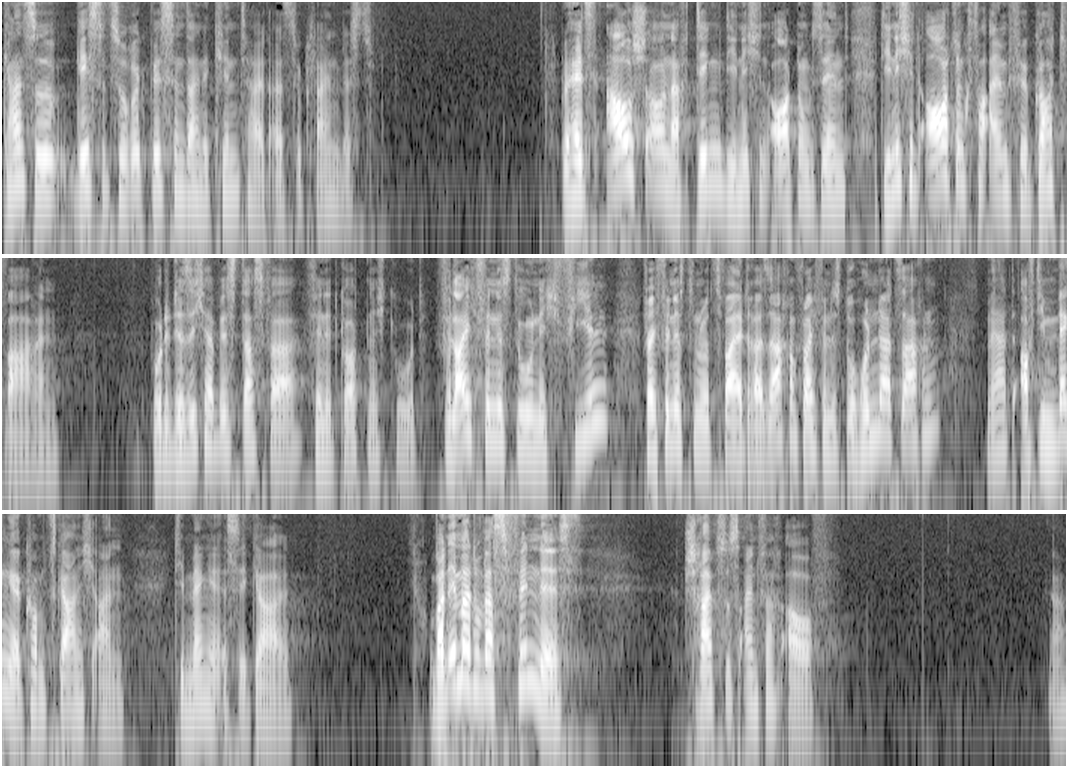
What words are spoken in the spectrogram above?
kannst du, gehst du zurück bis in deine Kindheit, als du klein bist. Du hältst Ausschau nach Dingen, die nicht in Ordnung sind, die nicht in Ordnung vor allem für Gott waren, wo du dir sicher bist, das war, findet Gott nicht gut. Vielleicht findest du nicht viel, vielleicht findest du nur zwei, drei Sachen, vielleicht findest du hundert Sachen. Ja, auf die Menge kommt es gar nicht an. Die Menge ist egal. Und wann immer du was findest, schreibst du es einfach auf. Ja?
